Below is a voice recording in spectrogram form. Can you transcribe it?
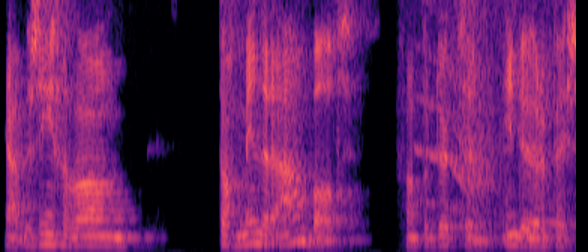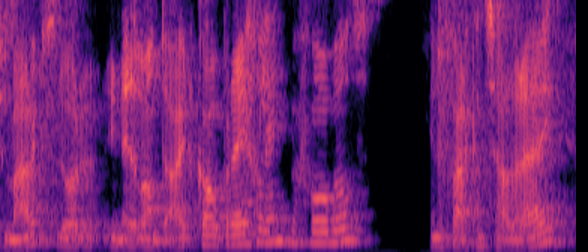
Ja, we zien gewoon toch minder aanbod van producten in de Europese markt. Door in Nederland de uitkoopregeling bijvoorbeeld. In de varkenshouderij.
